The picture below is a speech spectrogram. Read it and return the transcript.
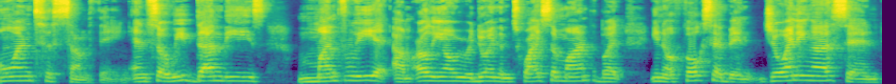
on to something and so we've done these monthly. Um, early on, we were doing them twice a month, but you know, folks have been joining us and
